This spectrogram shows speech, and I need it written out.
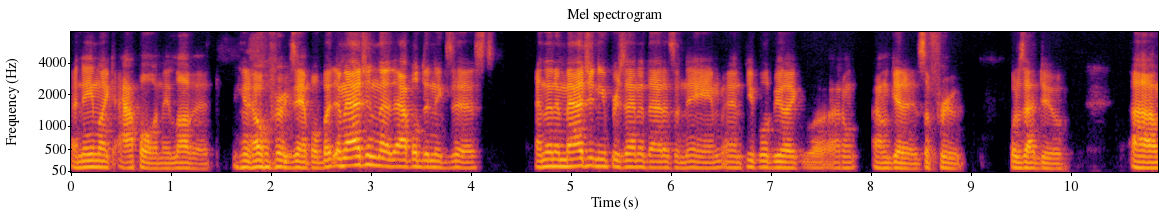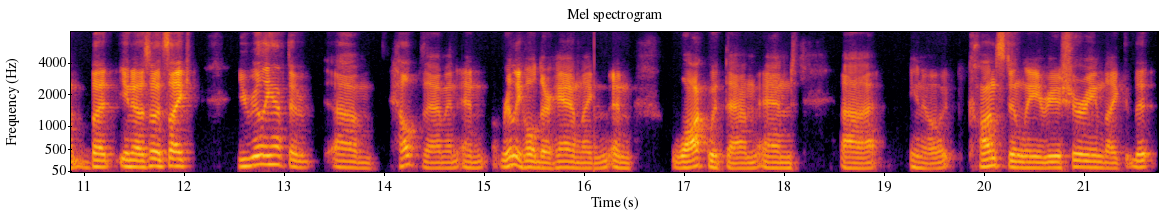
a name like Apple and they love it, you know, for example, but imagine that Apple didn't exist. And then imagine you presented that as a name and people would be like, well, I don't, I don't get it. It's a fruit. What does that do? Um, but, you know, so it's like, you really have to um, help them and, and really hold their hand like and walk with them and, uh, you know, constantly reassuring like that,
